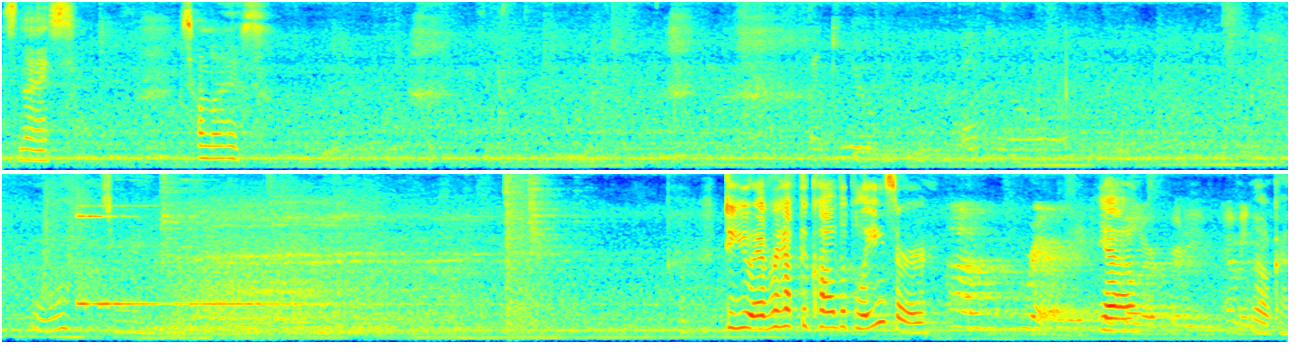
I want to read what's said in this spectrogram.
It's nice. So nice. Do you ever have to call the police or? Um, rarely. Yeah. People are pretty, I mean, Okay.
